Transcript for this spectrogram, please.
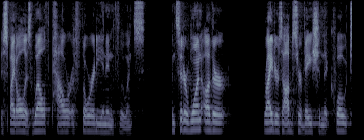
despite all his wealth, power, authority, and influence, consider one other writer's observation that, quote,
